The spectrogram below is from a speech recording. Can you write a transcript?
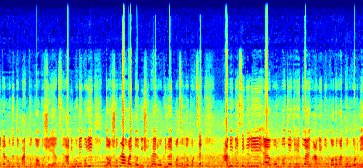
এটার মধ্যে তো পার্থক্য অবশ্যই আছে। আমি মনে করি, দর্শকরা হয়তো নিশু ভাইয়ের অভিনয় পছন্দ করছেন। আমি বেসিক্যালি বলব যে যেহেতু আমি একজন গণমাধ্যম কর্মী,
